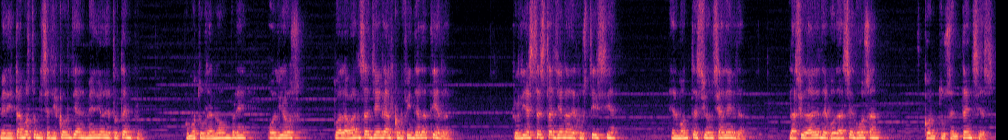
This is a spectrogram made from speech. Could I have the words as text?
meditamos tu misericordia en medio de tu templo, como tu renombre, oh Dios, tu alabanza llega al confín de la tierra. Tu diestra está llena de justicia. El monte Sión se alegra. Las ciudades de Judá se gozan con tus sentencias.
